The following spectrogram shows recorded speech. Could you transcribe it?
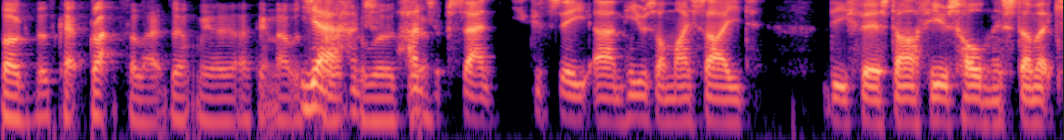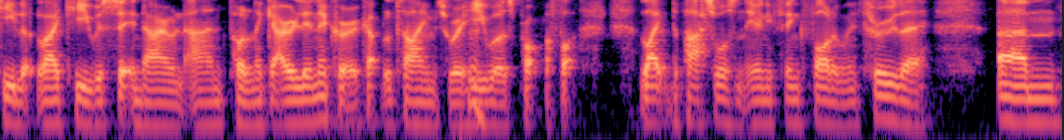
bug that's kept Glatzel out, don't we? I think that was yeah, the, the hundred words. yeah. hundred percent. You could see um, he was on my side. The first half, he was holding his stomach. He looked like he was sitting down and pulling a Gary Lineker a couple of times, where he was proper, fo- like the pass wasn't the only thing following through there. Um,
